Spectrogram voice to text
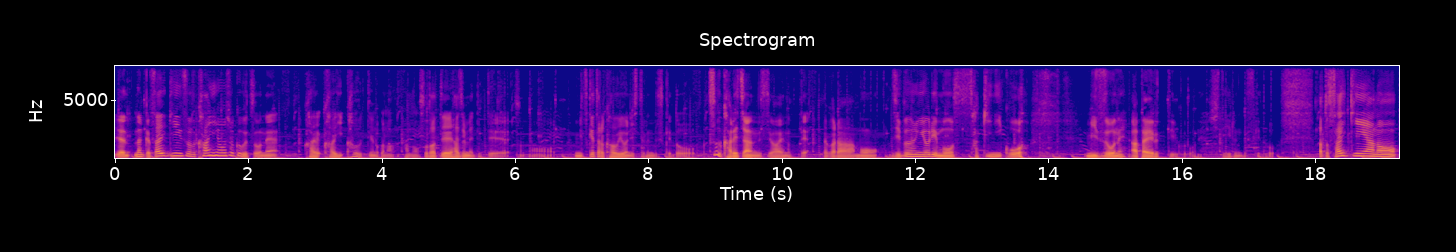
いやなんか最近その観葉植物をね買買買うっていうのかな。あの育て始めててその見つけたら買うようにしてるんですけどすぐ枯れちゃうんですよああいうのって。だからもう自分よりも先にこう水をね与えるっていうことをねしているんですけど。あと最近あの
